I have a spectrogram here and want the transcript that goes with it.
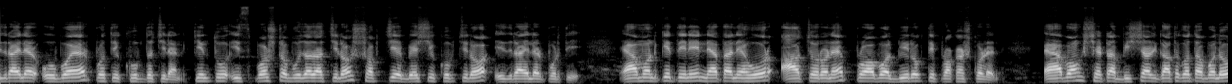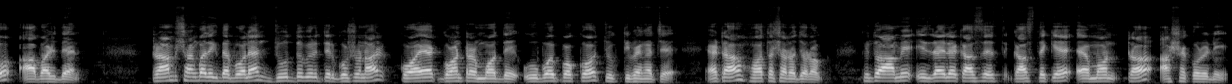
ইসরায়েলের উভয়ের প্রতি ক্ষুব্ধ ছিলেন, কিন্তু স্পষ্ট বোঝা যাচ্ছিল সবচেয়ে বেশি ক্ষোভ ছিল ইসরায়েলের প্রতি। এমনকি তিনি নেতানিয়াহুর আচরণে প্রবল বিরক্তি প্রকাশ করেন এবং সেটা বিশ্বাসঘাতকতা বলেও আভাস দেন। ট্রাম্প সাংবাদিকদের বলেন, যুদ্ধবিরতির ঘোষণার কয়েক ঘণ্টার মধ্যে উভয় পক্ষ চুক্তি ভেঙেছে। এটা হতাশাজনক। কিন্তু আমি ইসরায়েলের কাছে, কাছ থেকে এমনটা আশা করিনি।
